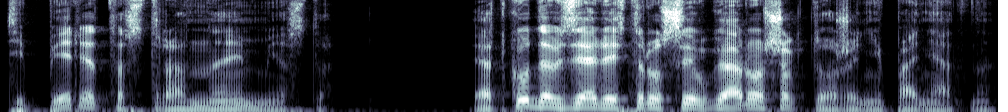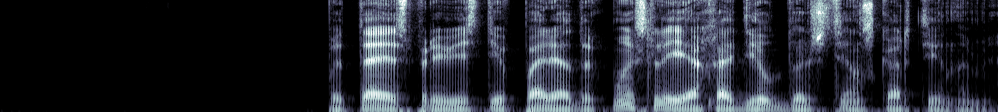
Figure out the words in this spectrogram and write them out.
Теперь это странное место. И откуда взялись трусы в горошек, тоже непонятно. Пытаясь привести в порядок мысли, я ходил вдоль стен с картинами.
